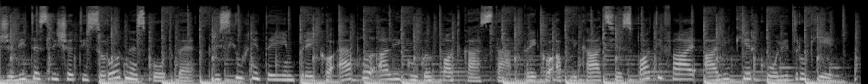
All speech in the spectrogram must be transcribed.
Želite slišati sorodne zgodbe? Prisluhnite jim preko Apple ali Google podcasta, preko aplikacije Spotify ali kjerkoli drugje.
